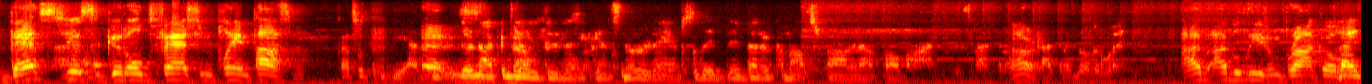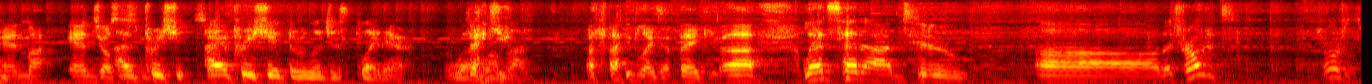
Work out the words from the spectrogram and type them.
That's just uh, good old fashioned playing possum. That's what. Yeah, they're, they're not going to be able to do that against Notre Dame, so they, they better come out strong and not fall behind. It's not going to go their way. I, I, believe in Bronco I, and my, and Joseph. I appreciate so. I appreciate the religious play there. Well, Thank well you. Done. I thought you'd like that. Thank you. Uh, let's head on to uh, the Trojans. Trojans.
